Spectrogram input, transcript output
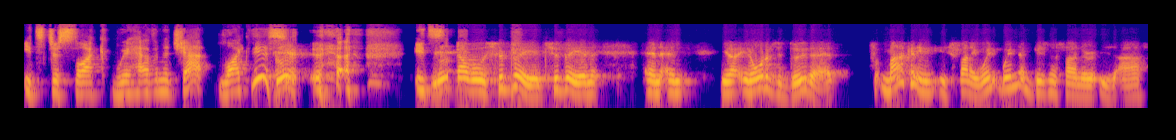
it's just like we're having a chat like this. it's Yeah, no, well, it should be. It should be. And, and, and, you know, in order to do that, marketing is funny. When, when a business owner is asked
